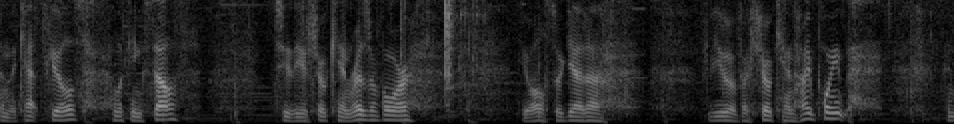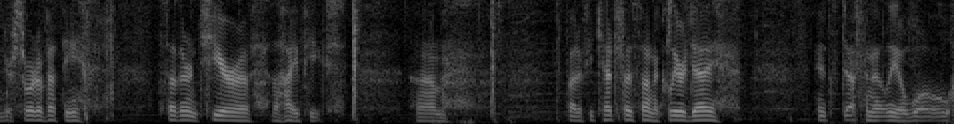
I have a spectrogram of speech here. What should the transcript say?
in the Catskills, looking south to the Ashokan Reservoir. You also get a view of Ashokan High Point, and you're sort of at the southern tier of the high peaks. Um, but if you catch this on a clear day, it's definitely a whoa.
